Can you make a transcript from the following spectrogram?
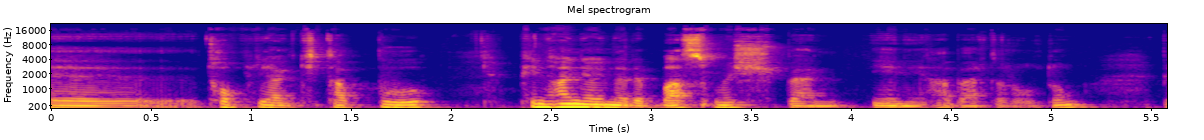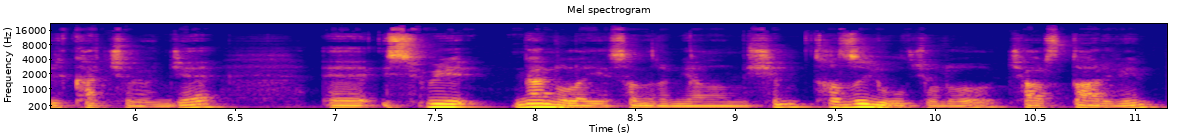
e, toplayan kitap bu. Pinhan yayınları basmış. Ben yeni haberdar oldum birkaç yıl önce. E, isminden dolayı sanırım yanılmışım. Tazı Yolculuğu, Charles Darwin.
